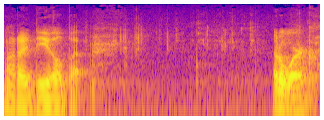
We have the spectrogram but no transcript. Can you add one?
Not ideal, but it'll work.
